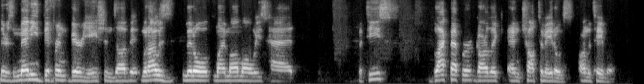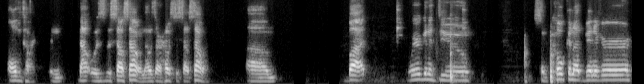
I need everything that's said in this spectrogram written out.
There's many different variations of it. When I was little, my mom always had patis, black pepper, garlic, and chopped tomatoes on the table all the time. And that was the Sawsawan. That was our house of Sawsawan. Um, but we're gonna do some coconut vinegar,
